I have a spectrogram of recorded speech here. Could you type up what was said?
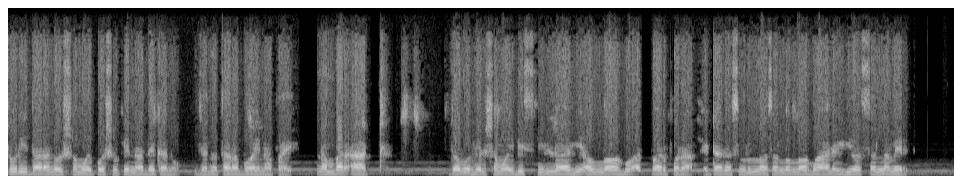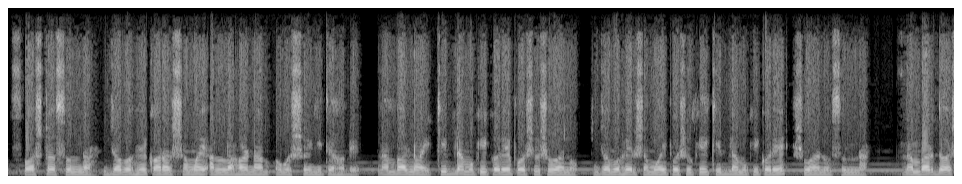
ছুরি দাঁড়ানোর সময় পশুকে না দেখানো, যেন তারা ভয় না পায়। নাম্বার আট, জবহের সময় বিসমিল্লাহি আল্লাহ আকবার পড়া। এটা রাসূলুল্লাহ সাল্লাল্লাহু আলাইহি ওয়াসাল্লামের স্পষ্ট সুন্নাহ। জবহে করার সময় আল্লাহর নাম অবশ্যই নিতে হবে। নাম্বার নয়, কিবলামুখী করে পশু শোয়ানো। জবহের সময় পশুকে কিবলামুখী করে শোয়ানো সুন্নাহ। নাম্বার দশ,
